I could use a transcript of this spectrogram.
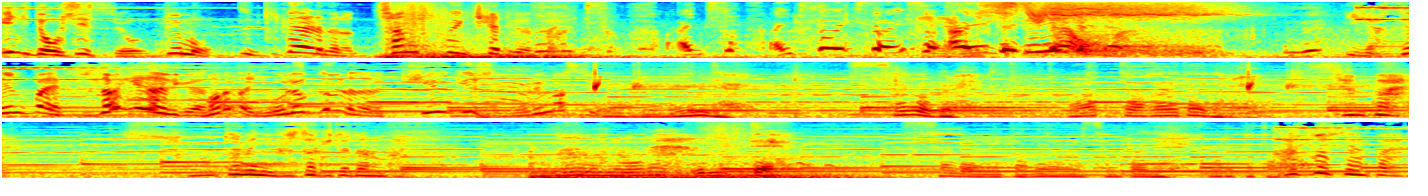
生きてほしいっすよ。でも生き返るならちゃんと生き返ってください。あいきそう。あいきそう。あいきそうあいきそう。あいきそう死ねよお前。いや先輩ふざけないでください。まだ余力あるなら救急車呼びますよ。いいんだよ。最後くらい笑って別れたいだろ。先輩そのためにふざけてたのかなのに俺いいって。最後に食べられない先輩で悪かった。勝利先輩。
